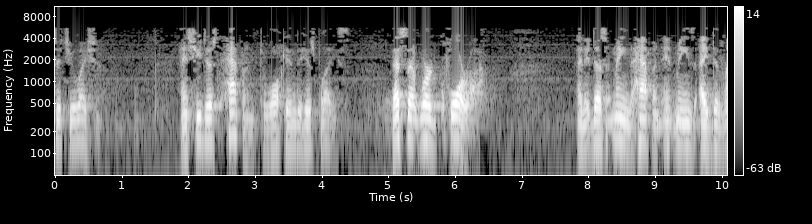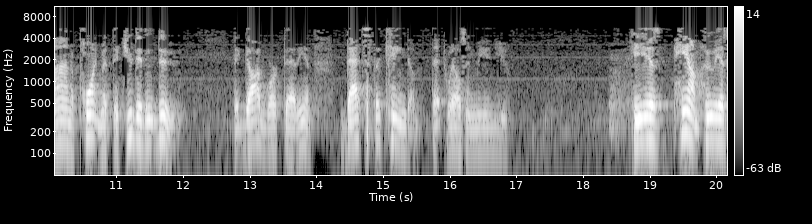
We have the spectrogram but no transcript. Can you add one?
situation. And she just happened to walk into his place. That's that word quora. And it doesn't mean to happen, it means a divine appointment that you didn't do, that God worked that in. That's the kingdom that dwells in me and you. He is Him who is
